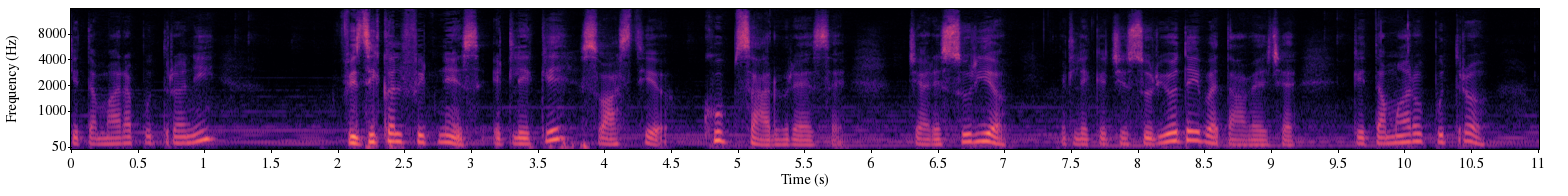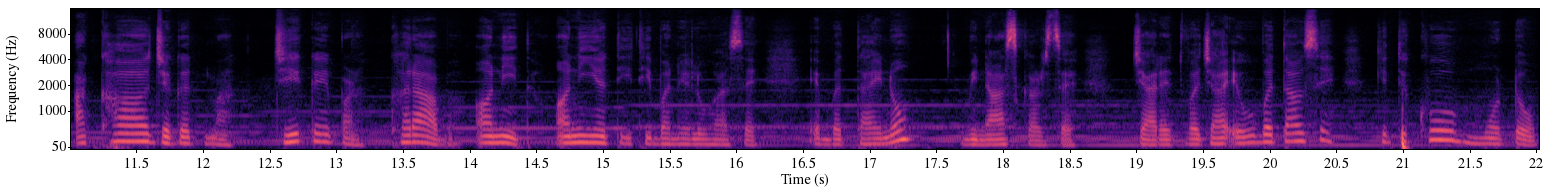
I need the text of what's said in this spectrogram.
કે તમારા પુત્રની ફિઝિકલ ફિટનેસ એટલે કે સ્વાસ્થ્ય ખૂબ સારું રહેશે. જ્યારે સૂર્ય એટલે કે જે સૂર્યોદય બતાવે છે કે તમારો પુત્ર આખા જગતમાં જે કંઈ પણ ખરાબ, અનિત, અનિયતિથી બનેલું હશે, એ બધાનો વિનાશ કરશે. જ્યારે ત્વજા એવું બતાવશે કે તે ખૂબ મોટો,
